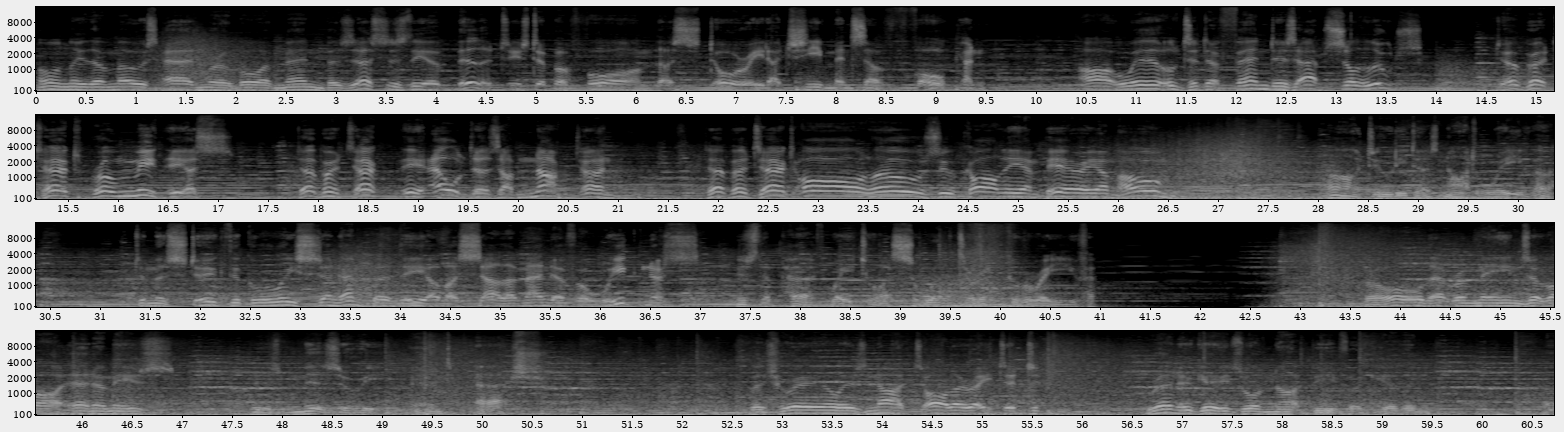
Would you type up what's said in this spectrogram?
Only the most admirable of men possesses the abilities to perform the storied achievements of Vulcan. Our will to defend is absolute. To protect Prometheus. To protect the elders of Nocturne to protect all those who call the Imperium home. Our duty does not waver. To mistake the grace and empathy of a salamander for weakness is the pathway to a sweltering grave. For all that remains of our enemies is misery and ash. Betrayal is not tolerated. Renegades will not be forgiven.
